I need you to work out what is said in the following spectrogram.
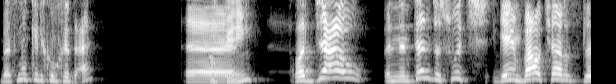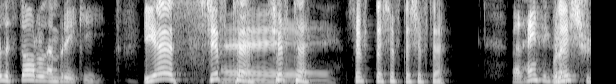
بس ممكن يكون خدعة. آه أوكي. رجعوا النينتندو سويتش game vouchers لل store الأمريكي. yes شفته إيه. شفته شفته شفته شفته. فالحين تقدرون وليش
